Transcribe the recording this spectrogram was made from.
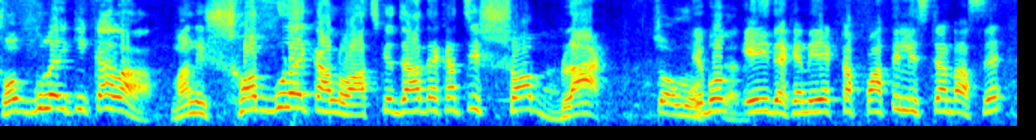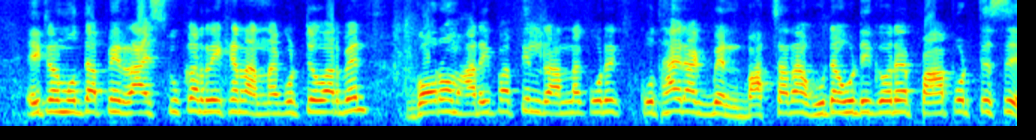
সবগুলাই কি কালা? মানে সবগুলাই কালো। আজকে যা দেখাচ্ছি সব ব্ল্যাক। এবং এই দেখেন এই একটা পাতিল স্ট্যান্ড আছে। এটার মধ্যে আপনি রাইস কুকার রেখে রান্না করতে পারবেন। গরম হাঁড়ি পাতিল রান্না করে কোথায় রাখবেন? বাচ্চারা হুটাহুটি করে পা পড়তেছে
